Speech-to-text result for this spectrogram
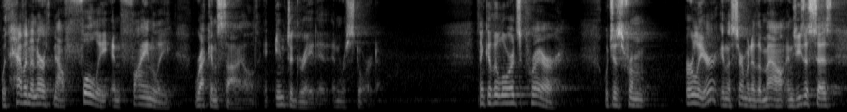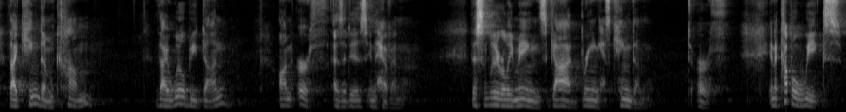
with heaven and earth now fully and finally reconciled, integrated, and restored. Think of the Lord's Prayer, which is from earlier in the Sermon of the Mount, and Jesus says, Thy kingdom come, thy will be done on earth as it is in heaven. This literally means God bringing his kingdom to earth. In a couple weeks,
